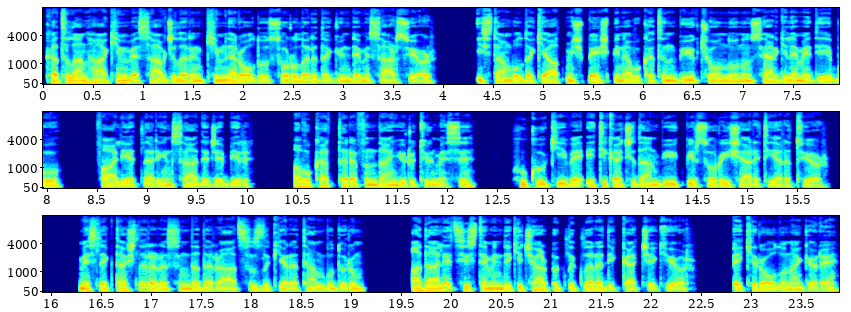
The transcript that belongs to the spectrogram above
katılan hakim ve savcıların kimler olduğu soruları da gündemi sarsıyor. İstanbul'daki 65 bin avukatın büyük çoğunluğunun sergilemediği bu faaliyetlerin sadece bir avukat tarafından yürütülmesi, hukuki ve etik açıdan büyük bir soru işareti yaratıyor. Meslektaşlar arasında da rahatsızlık yaratan bu durum, adalet sistemindeki çarpıklıklara dikkat çekiyor. Bekiroğlu'na göre,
